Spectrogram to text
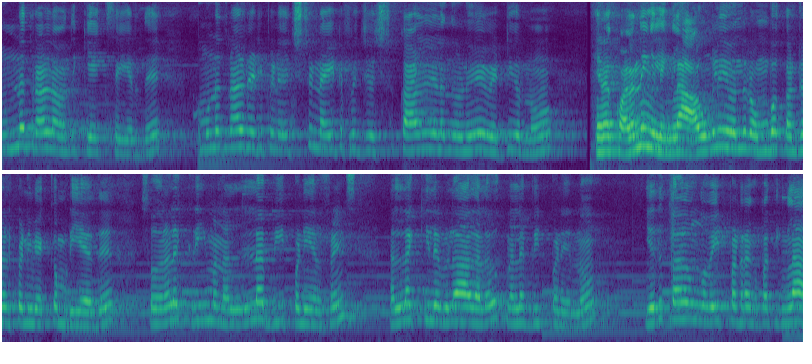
முன்னத்து நாள் நான் வந்து கேக் செய்கிறது முன்னத்து நாள் ரெடி பண்ணி வச்சுட்டு நைட்டு ஃப்ரிட்ஜ் வச்சுட்டு காலையில் எழுந்தோடனே வெட்டிடணும். ஏன்னா குழந்தைங்க இல்லைங்களா அவங்களையும் வந்து ரொம்ப கண்ட்ரோல் பண்ணி வைக்க முடியாது. ஸோ அதனால் க்ரீமை நல்லா பீட் பண்ணிடுறேன் ஃப்ரெண்ட்ஸ் நல்லா கீழே விழாத அளவுக்கு நல்லா பீட் பண்ணிடணும். எதுக்காக அவங்க வெயிட் பண்ணுறாங்க பார்த்தீங்களா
